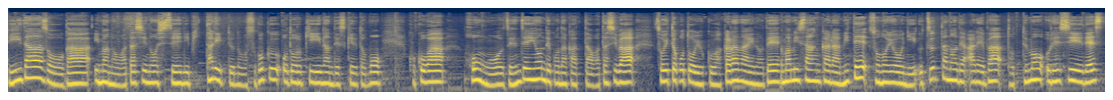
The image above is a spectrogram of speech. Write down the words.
リーダー像が今の私の姿勢にぴったりっていうのもすごく驚きなんですけれどもここは本を全然読んでこなかった。私はそういったことをよくわからないのでまみさんから見てそのように映ったのであればとっても嬉しいです。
